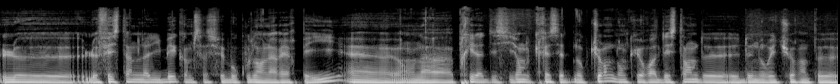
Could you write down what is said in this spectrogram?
le, le, festin de la Libé, comme ça se fait beaucoup dans l'arrière-pays, on a pris la décision de créer cette nocturne. Donc il y aura des stands de, de nourriture un peu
